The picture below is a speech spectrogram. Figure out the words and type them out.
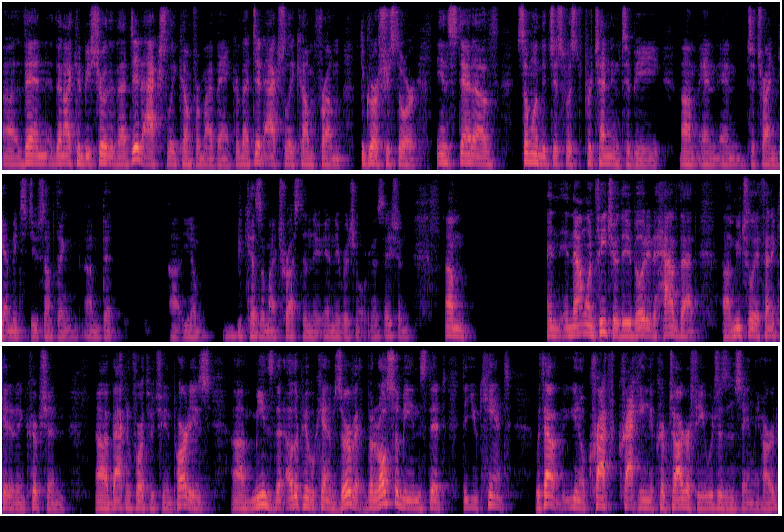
uh, then then I can be sure that that did actually come from my bank or that did actually come from the grocery store instead of someone that just was pretending to be um, and and to try and get me to do something um, that uh, you know because of my trust in the in the original organization. Um, And in that one feature, the ability to have that uh, mutually authenticated encryption uh, back and forth between parties um, means that other people can't observe it, but it also means that that you can't, without you know crack, cracking the cryptography, which is insanely hard,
